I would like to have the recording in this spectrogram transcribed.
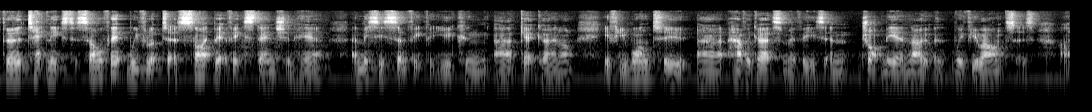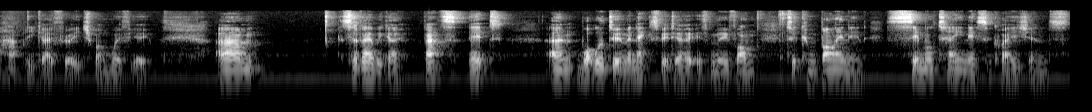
the techniques to solve it. We've looked at a slight bit of extension here, and this is something that you can uh, get going on. If you want to uh, have a go at some of these and drop me a note with your answers, I'll happily go through each one with you. Um, so there we go. That's it. And what we'll do in the next video is move on to combining simultaneous equations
